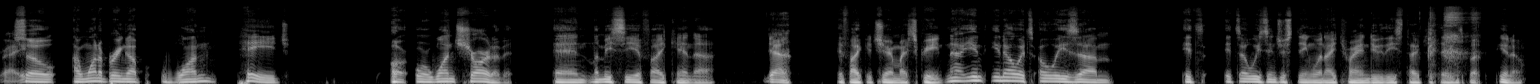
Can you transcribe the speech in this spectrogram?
right So I want to bring up one page or, or one chart of it. And let me see if I can uh, yeah if I could share my screen. Now you you know it's always um it's it's always interesting when I try and do these types of things, but you know.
